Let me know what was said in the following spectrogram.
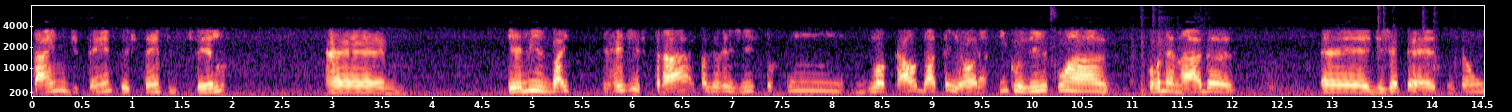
Time de tempo, Stamp de selo. É, ele vai registrar, fazer o registro com local, data e hora, inclusive com as coordenadas é, de GPS. Então,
